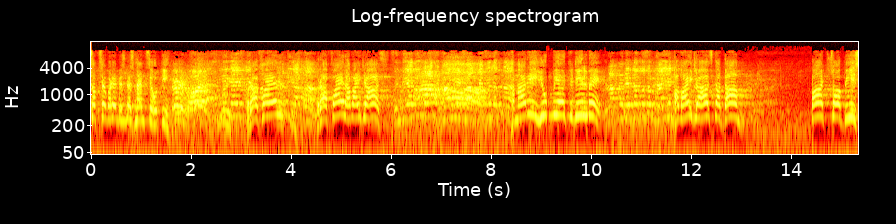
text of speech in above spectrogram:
सबसे बड़े बिजनेसमैन से होती है। राफेल राफेल हवाई जहाज़। हमारी यूपीए की डील में हवाई जहाज़ का दाम 520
